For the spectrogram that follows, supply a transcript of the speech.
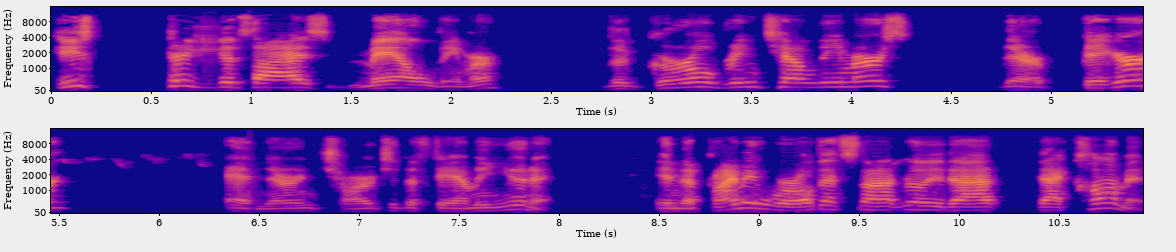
he's pretty good size male lemur. The girl ringtail lemurs, they're bigger and they're in charge of the family unit. in the primate world, that's not really that that common.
